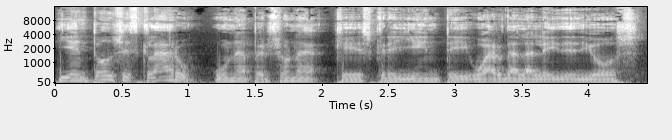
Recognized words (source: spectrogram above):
Y entonces, claro, una persona que es creyente y guarda la ley de Dios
